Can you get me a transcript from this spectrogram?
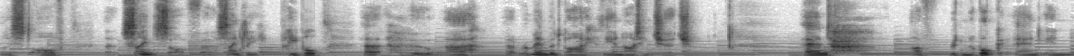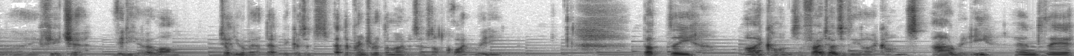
list of uh, saints, of uh, saintly people uh, who are uh, remembered by the Uniting Church. And I've written a book and in a future video I'll tell you about that because it's at the printer at the moment so it's not quite ready. But the icons, the photos of the icons are ready and they're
